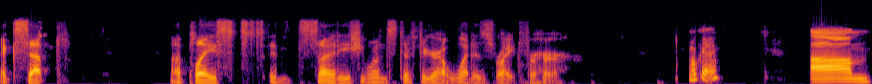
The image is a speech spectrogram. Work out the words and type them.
accept a place in society. She wants to figure out what is right for her. Okay. Um,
